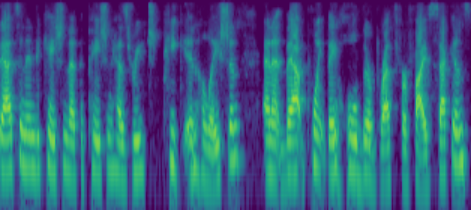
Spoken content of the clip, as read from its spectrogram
that's an indication that the patient has reached peak inhalation. And at that point, they hold their breath for five seconds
